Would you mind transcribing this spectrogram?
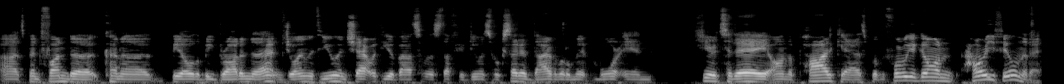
uh, it's been fun to kind of be able to be brought into that and join with you and chat with you about some of the stuff you're doing. So excited to dive a little bit more in here today on the podcast. But before we get going, how are you feeling today?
